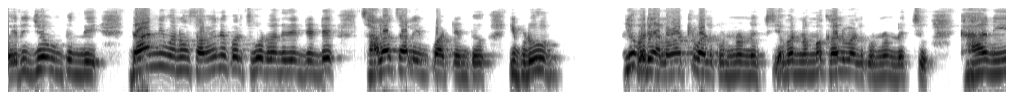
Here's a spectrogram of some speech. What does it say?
వైరుధ్యం ఉంటుంది. దాన్ని మనం సమన్వయపరచుకోవడం అనేది ఏంటంటే చాలా చాలా ఇంపార్టెంట్ ఇప్పుడు ఎవరి అలవాట్లు వాళ్ళకు ఉండుండొచ్చు ఎవరి నమ్మకాలు వాళ్ళకు ఉండుండొచ్చు. కానీ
